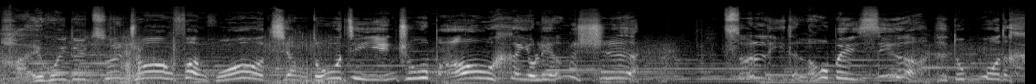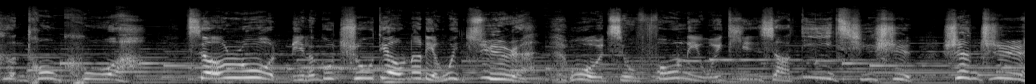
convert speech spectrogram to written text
还会对村庄放火，抢夺金银珠宝，还有粮食。村里的老百姓啊，都过得很痛苦啊！假如你能够除掉那两位巨人，我就封你为天下第一骑士，甚至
